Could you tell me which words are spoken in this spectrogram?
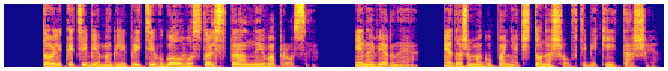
Только тебе могли прийти в голову столь странные вопросы. И, наверное, я даже могу понять, что нашел в тебе Кейташи.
